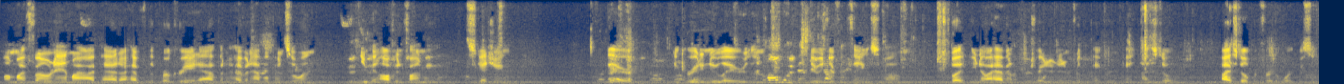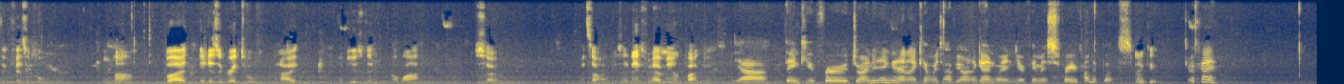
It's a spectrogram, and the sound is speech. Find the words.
on my phone and my iPad. I have the Procreate app and I have an Apple Pencil, and you can often find me sketching there and creating new layers and doing different things. Um, but you know, I haven't traded it in for the paper and pen. I still, I still prefer to work with something physical. Mhm. Um, but it is a great tool, and I have used it a lot. So that's all I have to say. Thanks for having me on the podcast. Yeah. Thank you for joining, and I can't wait to have you on again when you're famous for your comic books. Thank you. Okay.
